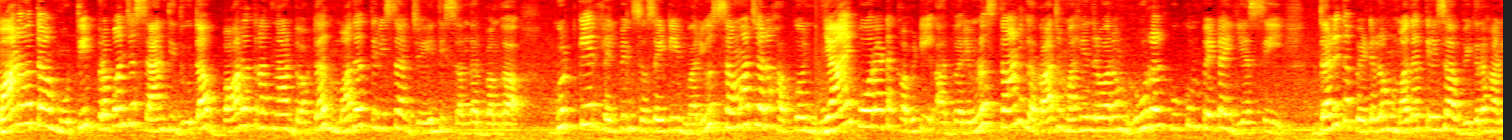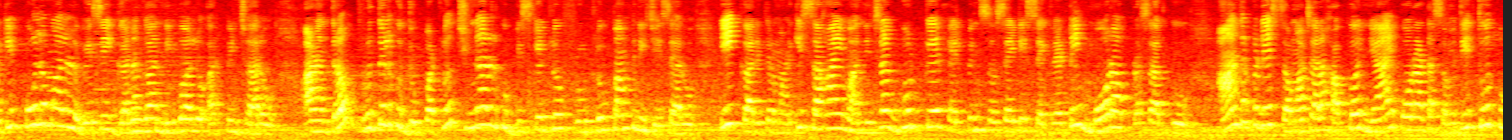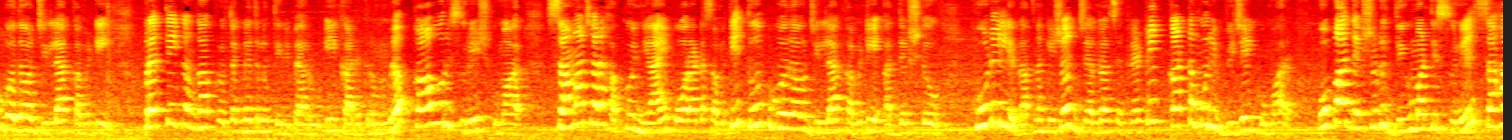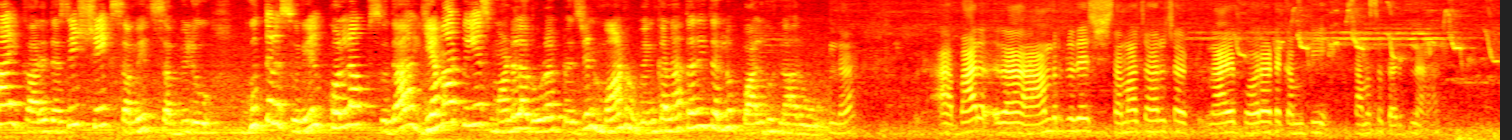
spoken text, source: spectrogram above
మానవతామూర్తి ప్రపంచ శాంతి దూత Bharat Ratna doctor Mother Teresa జయంతి సందర్భంగా గుడ్ కేర్ హెల్పింగ్ సొసైటీ మరియు సమాచార హక్కు న్యాయ పోరాట కమిటీ ఆధ్వర్యంలో స్థానిక రాజమహేంద్రవరం రూరల్ హుకుంపేట ఎస్సీ. దళితపేటలో మదర్ తెరిసా విగ్రహానికి పూలమాలలు వేసి ఘనంగా నివాళులు అర్పించారు. అనంతరం వృద్ధులకు దుప్పట్లు చిన్నారులకు బిస్కెట్లు ఫ్రూట్లు పంపిణీ చేశారు. ఈ కార్యక్రమానికి సహాయం అందించిన good care helping society secretary Mora ప్రసాద్కు Andhra Pradesh సమాచార హక్కు న్యాయ పోరాట సమితి తూర్పుగోదావరి జిల్లా కమిటీ ప్రత్యేకంగా కృతజ్ఞతలు తెలిపారు. ఈ కార్యక్రమంలో కావూరు సురేష్ కుమార్ సమాచార హక్కు న్యాయ పోరాట సమితి తూర్పుగోదావరి జిల్లా కమిటీ అధ్యక్షుడు కూడెల్లి రత్నకిషోర్ జనరల్ సెక్రటరీ కట్టమూరి విజయ్ కుమార్ ఉపాధ్యక్షుడు దిగుమర్తి సునీల్ సహాయ కార్యదర్శి షేక్ సమీద్ సభ్యులు. గుత్తల సునీల్ కొల్లాప్ సుధా ఎంఆర్పీఎస్ మండల రూరల్ ప్రెసిడెంట్ మాండ్రు వెంకన్న తదితరులు పాల్గొన్నారు. భార ఆంధ్రప్రదేశ్ సమాచార చ- న్యాయ పోరాట కమిటీ సంస్థ తరఫున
